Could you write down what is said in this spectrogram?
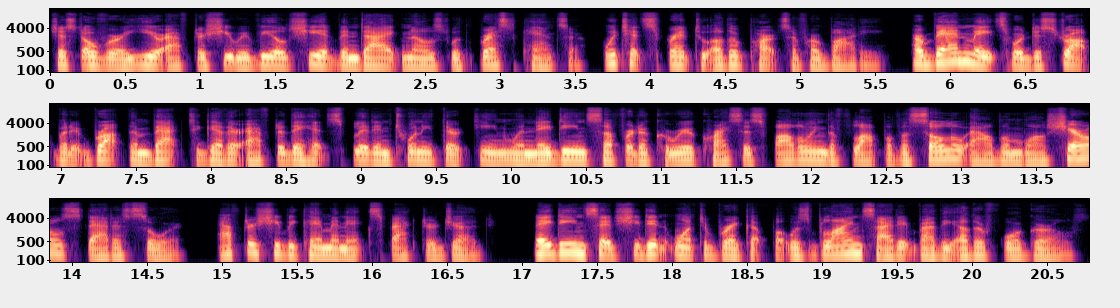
just over a year after she revealed she had been diagnosed with breast cancer, which had spread to other parts of her body. Her bandmates were distraught, but it brought them back together after they had split in 2013 when Nadine suffered a career crisis following the flop of a solo album while Cheryl's status soared after she became an X Factor judge. Nadine said she didn't want to break up but was blindsided by the other four girls.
